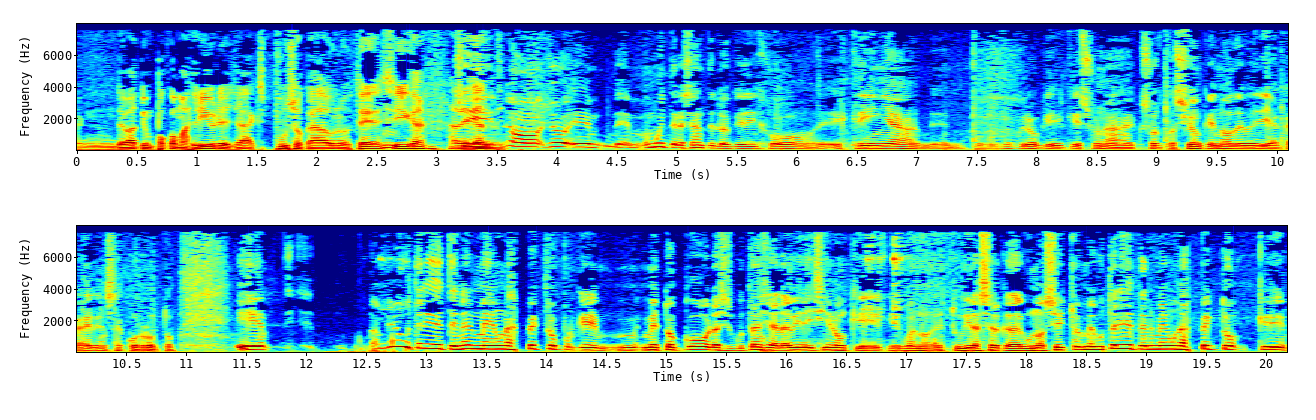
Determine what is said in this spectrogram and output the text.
en un debate un poco más libre, ya expuso cada uno de ustedes, sigan adelante. Sí, no, yo, eh, muy interesante lo que dijo Escriña, eh, yo creo que, que, es una exhortación que no debería caer en saco roto. Eh, a mí me gustaría detenerme en un aspecto porque me tocó, las circunstancias de la vida hicieron que, que, bueno, estuviera cerca de algunos hechos. Me gustaría detenerme en un aspecto que,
